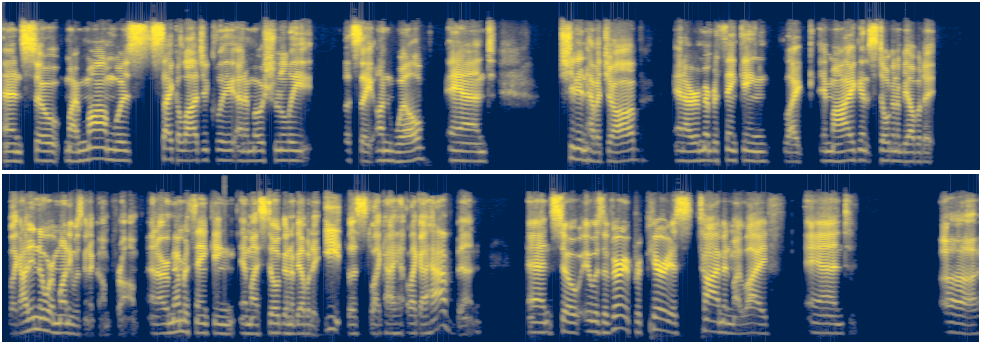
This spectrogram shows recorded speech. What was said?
and so my mom was psychologically and emotionally, let's say, unwell, and she didn't have a job. And I remember thinking, like, am I gonna, still going to be able to? Like, I didn't know where money was going to come from, and I remember thinking, am I still going to be able to eat this like I like I have been? And so it was a very precarious time in my life, and uh,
